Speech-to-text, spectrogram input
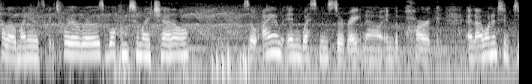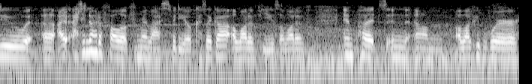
Hello, my name is Victoria Rose. Welcome to my channel. So I am in Westminster right now in the park and I wanted to do, uh, I, I, didn't know how to follow up for my last video because I got a lot of views, a lot of inputs and um, a lot of people were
